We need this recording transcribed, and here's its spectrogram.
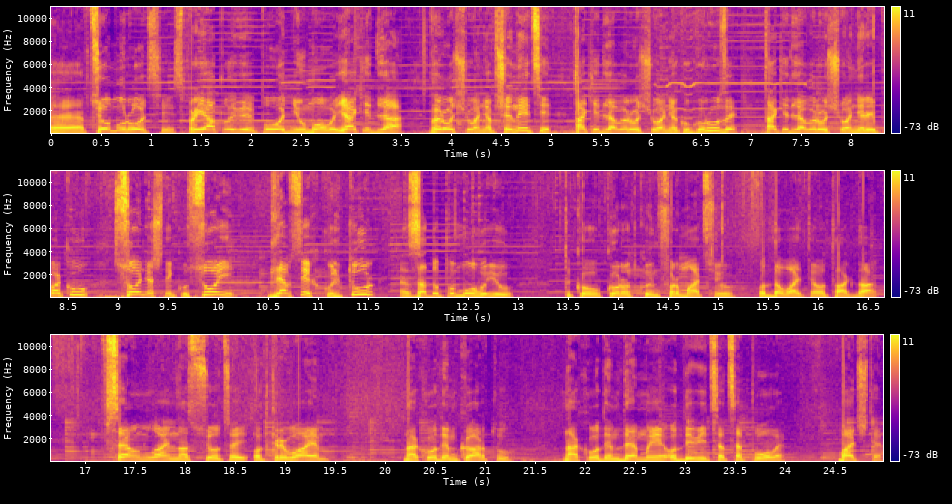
е, в цьому році сприятливі погодні умови як і для вирощування пшениці, так і для вирощування кукурузи, так і для вирощування ріпаку, соняшнику, сої для всіх культур за допомогою такого коротку інформацію. От давайте отак, да? все онлайн, нас все це відкриваємо, знаходимо карту, знаходимо, де ми. От дивіться, це поле. Бачите?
